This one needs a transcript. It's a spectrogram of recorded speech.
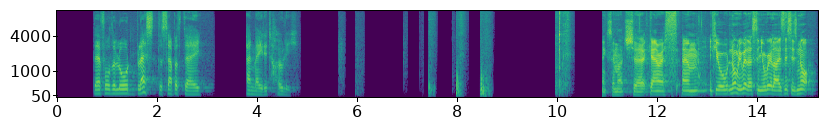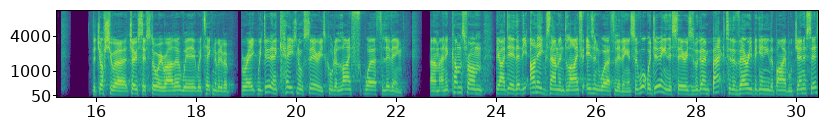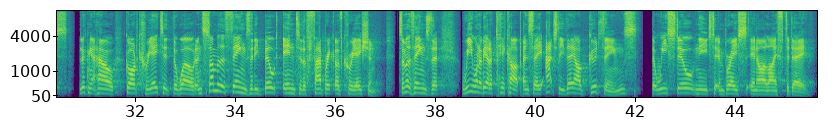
Therefore, the Lord blessed the Sabbath day and made it holy. Thanks so much, uh, Gareth. Um, if you're normally with us, then you'll realize this is not the Joshua, Joseph story, rather. We're, we're taking a bit of a break. We do an occasional series called A Life Worth Living. Um, and it comes from the idea that the unexamined life isn't worth living. And so, what we're doing in this series is we're going back to the very beginning of the Bible, Genesis, looking at how God created the world and some of the things that He built into the fabric of creation. Some of the things that we want to be able to pick up and say, actually, they are good things that we still need to embrace in our life today.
